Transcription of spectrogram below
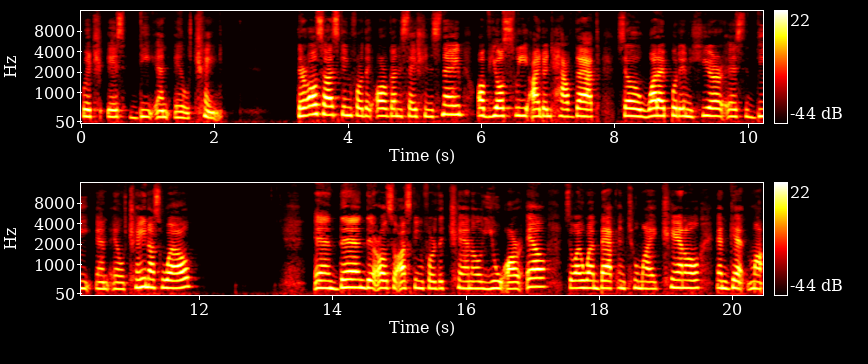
which is DNL Chain. They're also asking for the organization's name. Obviously, I don't have that. So what I put in here is DNL Chain as well. And then they're also asking for the channel URL. So I went back into my channel and get my,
